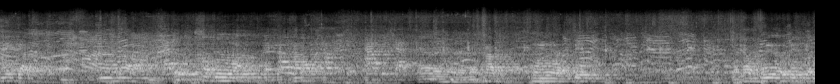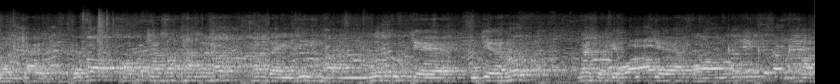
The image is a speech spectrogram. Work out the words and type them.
ให้กับนะครับทุกขบวนนะครับนะครับเพื่อเป็นนะครับเพื่อเป็นกำลังใจแล้วก็ ญแจรถน่าจะเป็นกุญแจของนะครับ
